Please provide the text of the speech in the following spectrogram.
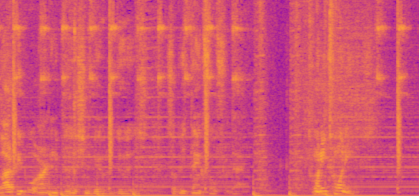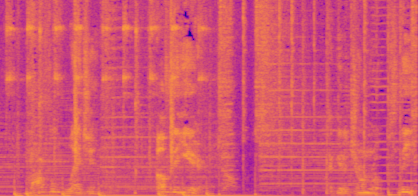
a lot of people aren't in a position to be able to do this. So be thankful for that. 2020's Marvel Legend of the Year. I get a drum roll, please.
